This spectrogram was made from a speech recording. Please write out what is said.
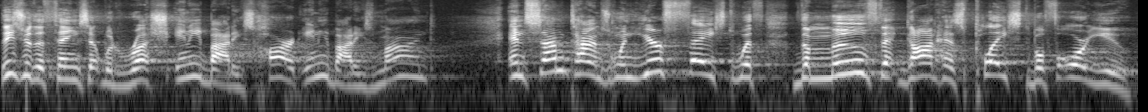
These are the things that would rush anybody's heart, anybody's mind. And sometimes when you're faced with the move that God has placed before you,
